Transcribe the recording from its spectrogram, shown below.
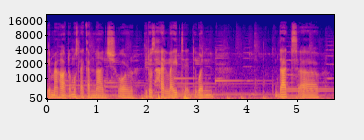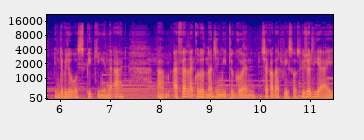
in my heart almost like a nudge, or it was highlighted when that uh, individual was speaking in the ad. Um, I felt like God was nudging me to go and check out that resource. Usually, I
